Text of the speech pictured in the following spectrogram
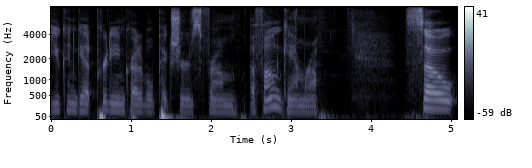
You can get pretty incredible pictures from a phone camera. So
